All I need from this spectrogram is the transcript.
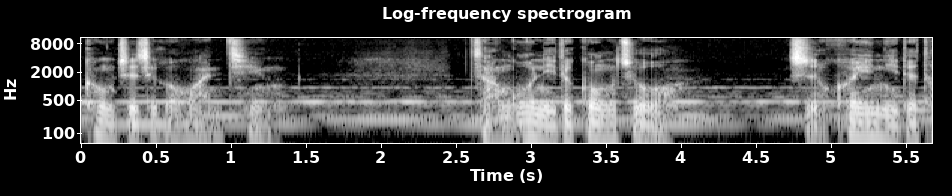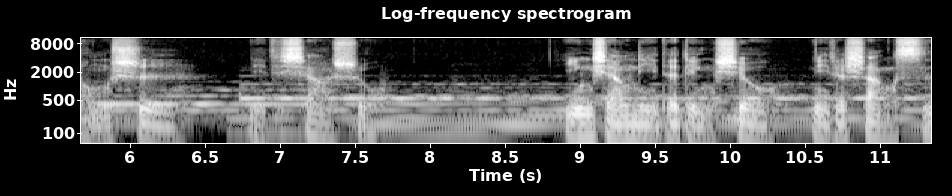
控制这个环境，掌握你的工作，指挥你的同事、你的下属，影响你的领袖、你的上司。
